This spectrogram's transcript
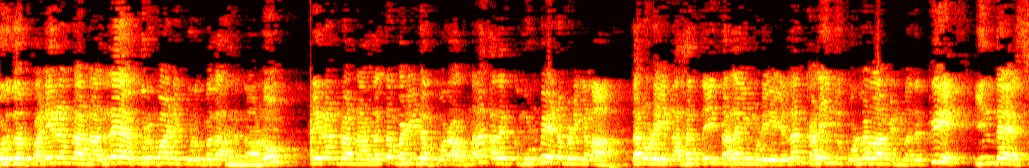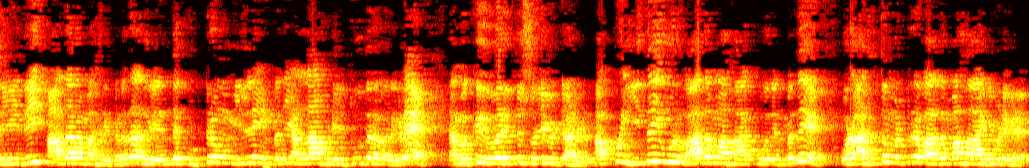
ஒருத்தர் பனிரெண்டாம் நாள்ல குர்பானி கொடுப்பதாக இருந்தாலும் பனிரெண்டாம் நாள்ல தான் பலியிட போறாருன்னா அதற்கு முன்பே என்ன பண்ணிக்கலாம்? தன்னுடைய நகத்தை தலைமுடியை எல்லாம் கலைந்து கொள்ளலாம் என்பதற்கு இந்த செய்தி ஆதாரமாக இருக்கிறது. அது எந்த குற்றமும் இல்லை என்பதை அல்லாஹுடைய தூதர் அவர்களே நமக்கு விவரித்து சொல்லிவிட்டார்கள். அப்போ இதை ஒரு வாதமாக ஆக்குவது என்பது ஒரு அர்த்தமற்ற வாதமாக ஆகிவிடுகிறது.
